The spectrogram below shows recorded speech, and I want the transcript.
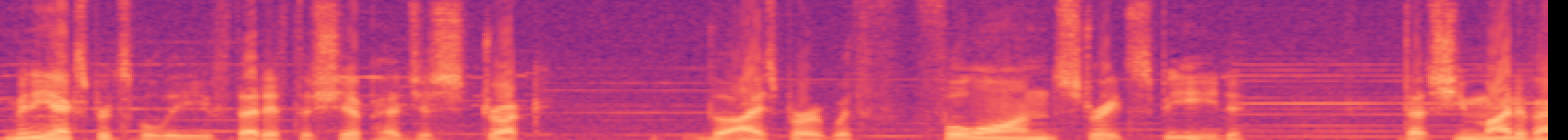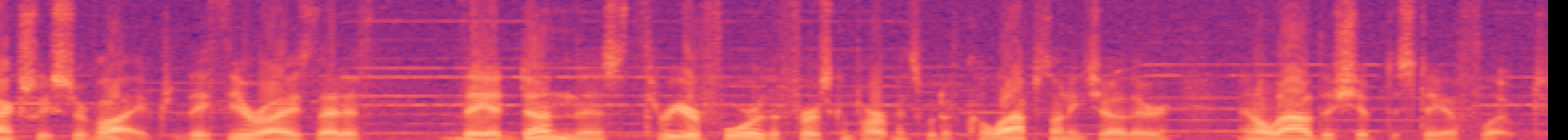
Many experts believe that if the ship had just struck the iceberg with full-on straight speed, that she might have actually survived. They theorized that if they had done this, three or four of the first compartments would have collapsed on each other and allowed the ship to stay afloat.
